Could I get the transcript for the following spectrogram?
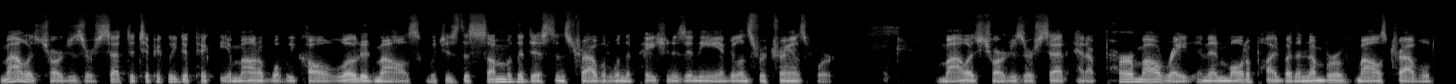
Mileage charges are set to typically depict the amount of what we call loaded miles, which is the sum of the distance traveled when the patient is in the ambulance for transport. Mileage charges are set at a per mile rate and then multiplied by the number of miles traveled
